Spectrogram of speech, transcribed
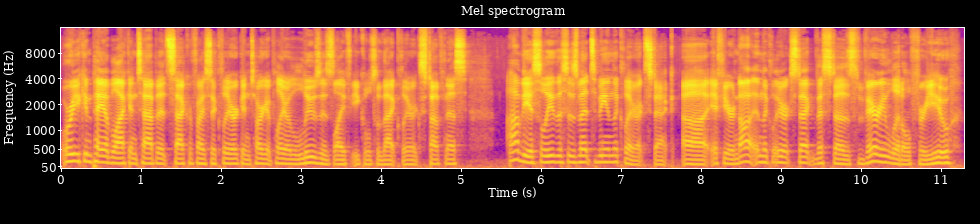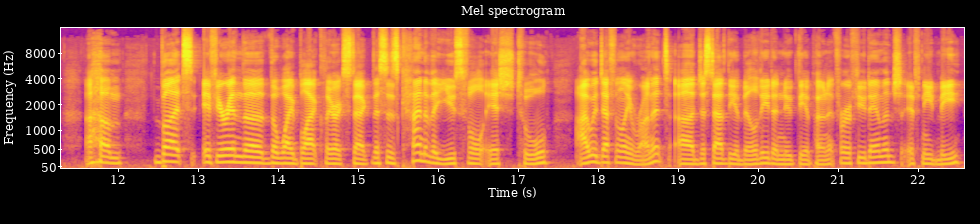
Or you can pay a black and tap it, sacrifice a cleric, and target player loses life equal to that cleric's toughness. Obviously, this is meant to be in the Clerics deck. Uh, if you're not in the Clerics deck, this does very little for you. Um, but if you're in the, the white-black Clerics deck, this is kind of a useful-ish tool. I would definitely run it, uh, just to have the ability to nuke the opponent for a few damage if need be,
